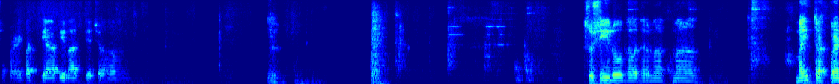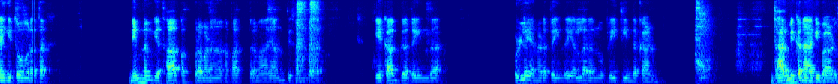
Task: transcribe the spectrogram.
च प्रणिपत्याभिवाद्य च सुशीलो भव धर्मात्मा मैत्रः प्रणिहितो रतः ನಿನ್ನಂ ಯಥಾಪ ಪ್ರವಣಾಹ ಪಾತ್ರಮಾಯಾಂತಿ ಸಂಪದ ಏಕಾಗ್ರತೆಯಿಂದ ಒಳ್ಳೆಯ ನಡತೆಯಿಂದ ಎಲ್ಲರನ್ನು ಪ್ರೀತಿಯಿಂದ ಕಾಣು ಧಾರ್ಮಿಕನಾಗಿ ಬಾಳು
